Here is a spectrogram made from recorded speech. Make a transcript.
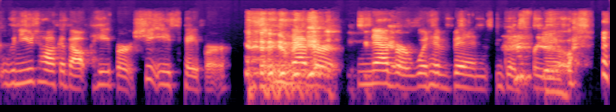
when you talk about paper, she eats paper. She never, never would have been good for yeah. you.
